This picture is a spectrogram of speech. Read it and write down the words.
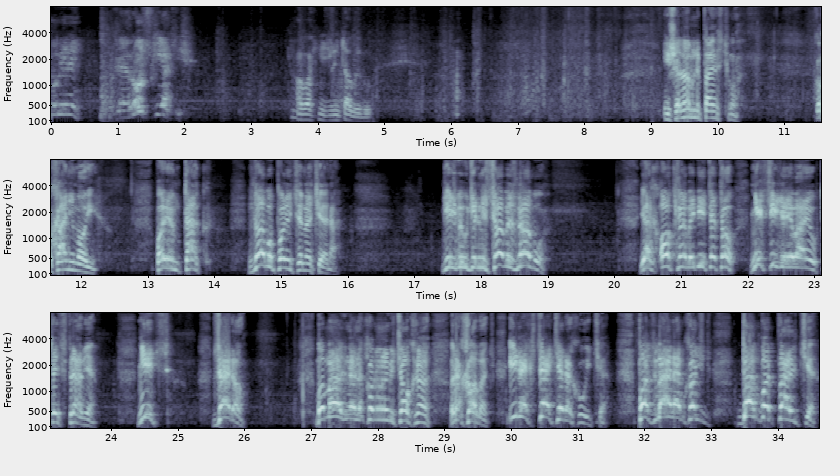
Mówili, że ruski jakiś. No właśnie dzielnicowy był. I szanowni państwo, kochani moi, powiem tak, znowu policja naciera. Dziś był dzielnicowy znowu. Jak okna wybite, to nic nie działają w tej sprawie. Nic. Zero. Bo można dla Kononowicza okna rachować. Ile chcecie, rachujcie. Pozwalam choć dom podpalcie.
